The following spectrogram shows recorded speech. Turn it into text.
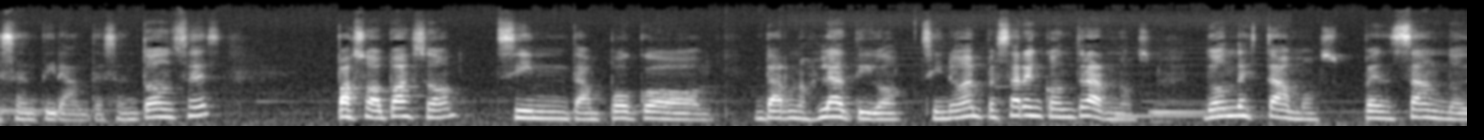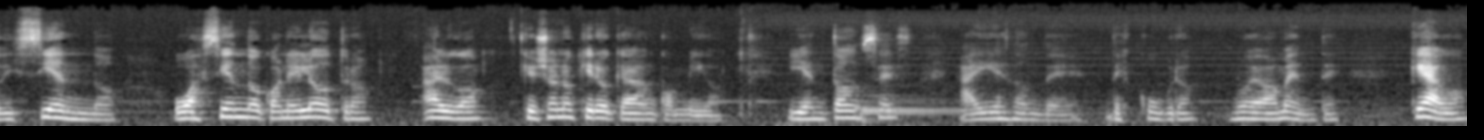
sentir antes. Entonces, paso a paso, sin tampoco darnos látigo, sino empezar a encontrarnos dónde estamos pensando, diciendo o haciendo con el otro algo que yo no quiero que hagan conmigo. Y entonces ahí es donde descubro nuevamente qué hago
